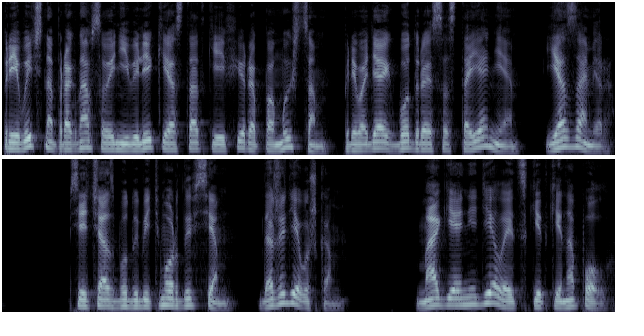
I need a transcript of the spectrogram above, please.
Привычно прогнав свои невеликие остатки эфира по мышцам, приводя их в бодрое состояние, я замер. Сейчас буду бить морды всем, даже девушкам. Магия не делает скидки на пол,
